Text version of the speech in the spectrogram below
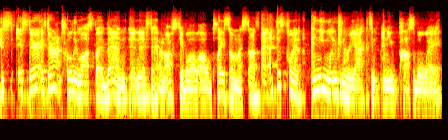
if if they're if they're not totally lost by then then, and if they have an aux cable, I'll, I'll play some of my stuff. At this point, anyone can react in any possible way.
